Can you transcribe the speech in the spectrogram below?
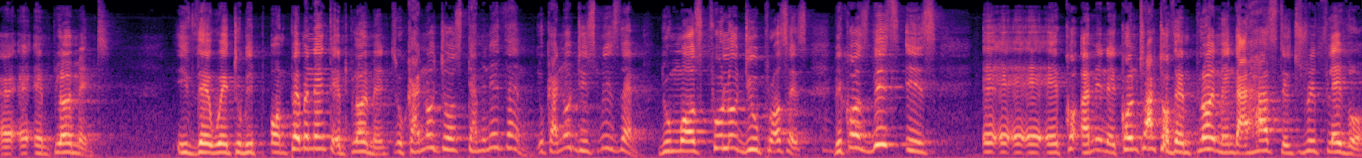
uh, uh, employment, if they were to be on permanent employment, you cannot just terminate them. You cannot dismiss them. You must follow due process because this is a, a, a, I mean, a contract of employment that has statutory flavor.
